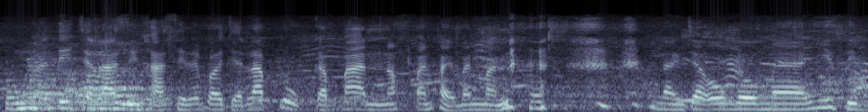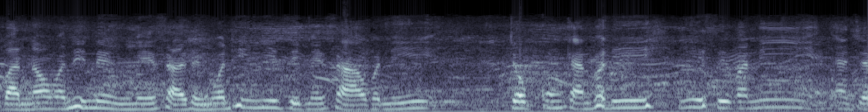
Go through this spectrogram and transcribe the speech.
เพื่อที่จะลาสิขาเสร็จเรียบร้อยจะรับลูกกลับบ้านเนาะบ้านไผ่บ้านมัน หลังจากอบรมมา 20 วันเนาะวันที่ 1 เมษายนถึงวันที่ 20 เมษายนวันนี้ จบโครงการพอดี 20 วันนี้อาจจะ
